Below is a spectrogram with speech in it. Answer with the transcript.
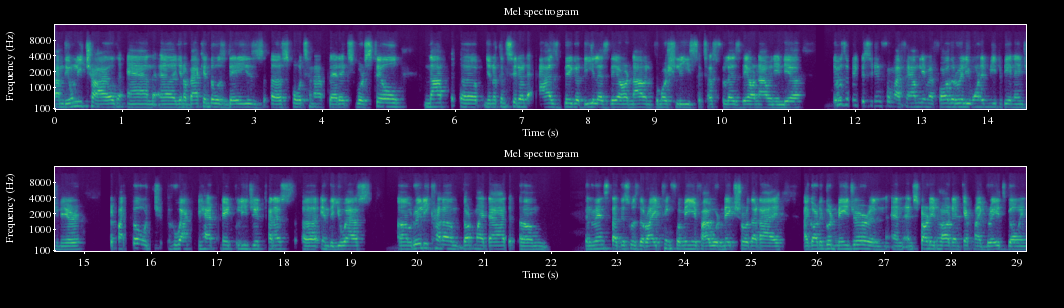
am the only child. And, uh, you know, back in those days, uh, sports and athletics were still not, uh, you know, considered as big a deal as they are now and commercially successful as they are now in India. It was a big decision for my family. My father really wanted me to be an engineer. But my coach, who actually had played collegiate tennis uh, in the US, uh, really kind of got my dad um, convinced that this was the right thing for me if I would make sure that I I got a good major and and, and studied hard and kept my grades going.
